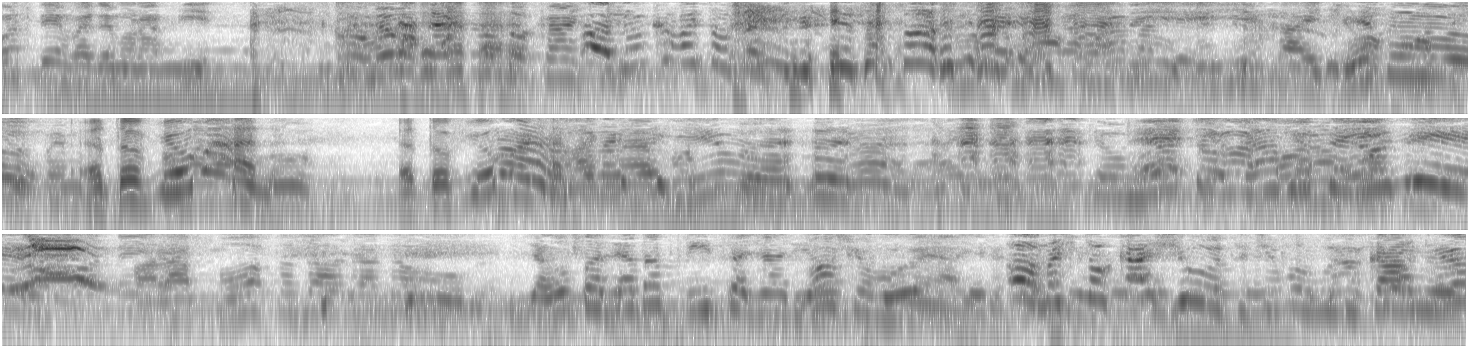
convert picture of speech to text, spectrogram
Quanto tempo vai demorar a pizza? O meu até pra tocar Ó, aqui. nunca vai tocar esse vídeo. Eu tô filmando. Eu tô Mano, filmando. você não acredita, mano. Caralho. Se o É, meu tira uma tocar, eu vou pegar o dinheiro. Fala a aposta da, da, da Uber. Já vou fazer a da pizza já ali. Eu acho que eu vou ganhar isso. Ó, mas tocar junto, tipo, o do cara meu.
